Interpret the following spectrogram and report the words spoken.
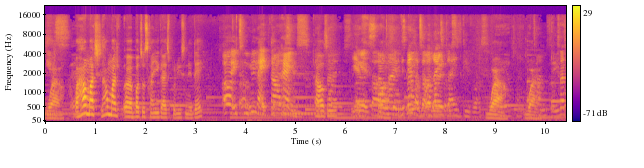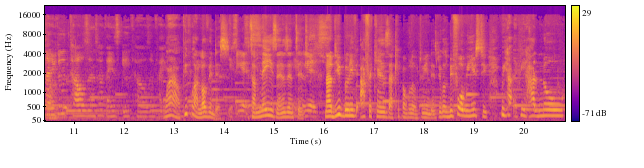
yes. Wow. Yes. Well, how much? How much uh, bottles can you guys produce in a day? Oh, it will be like It depends. thousands. Thousand. Yes, Sometimes thousands, it depends on the order you guys give us. Wow. Wow. Sometimes you do thousand, sometimes eight thousand, five Wow. People are loving this. Yes. Yes. It's amazing, isn't it? Yes. Now, do you believe Africans are capable of doing this? Because before we used to, we had we had no,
